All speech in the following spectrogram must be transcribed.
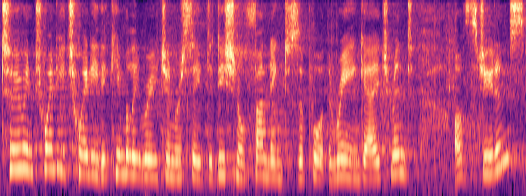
Two, in 2020, the Kimberley region received additional funding to support the re-engagement of students.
